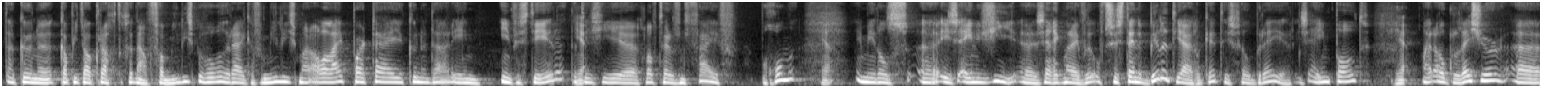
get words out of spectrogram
Daar kunnen kapitaalkrachtige, nou families bijvoorbeeld, rijke families, maar allerlei partijen kunnen daarin investeren. Dat ja. is hier, uh, geloof 2005 begonnen. Ja. Inmiddels uh, is energie, uh, zeg ik maar even, of sustainability eigenlijk, hè, het is veel breder, is één poot. Ja. Maar ook leisure. Uh,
